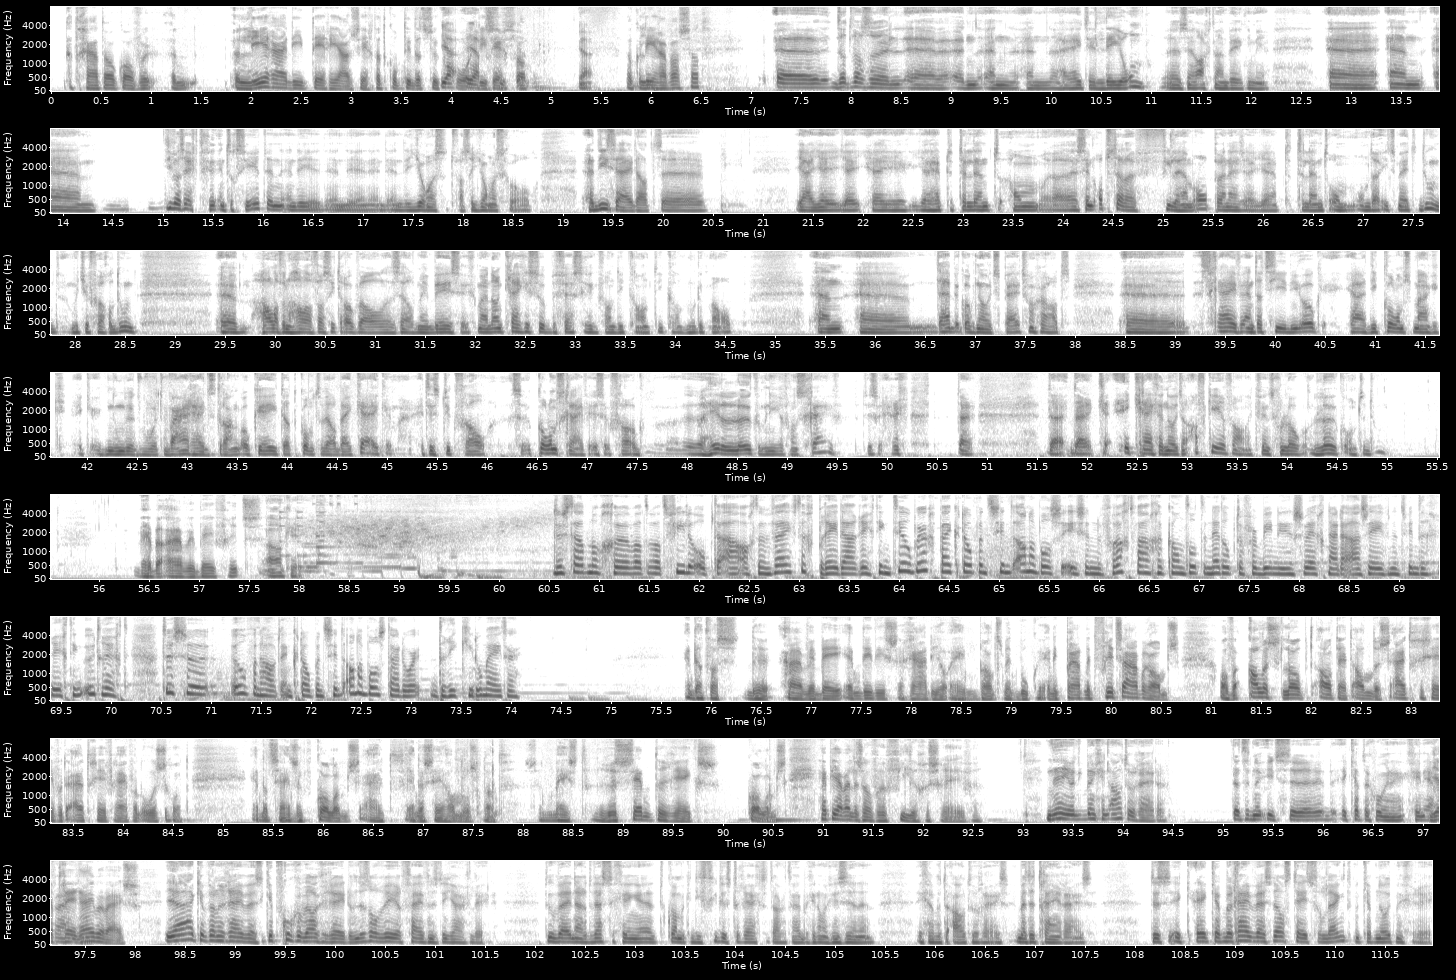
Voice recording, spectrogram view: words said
dat gaat ook over een, een leraar die tegen jou zegt, dat komt in dat stuk ja, voor, ja, die precies, zegt van... Ja. Welke leraar was dat? Uh, dat was uh, een, een, een, hij heette Leon, uh, zijn achternaam weet ik niet meer. en ehm, die was echt geïnteresseerd in, in, de, in, de, in de jongens, het was een jongensschool. En die zei dat, ja, jij, jij, jij, hebt het talent om, zijn opstellen vielen hem op. En hij zei, jij hebt het talent om, om daar iets mee te doen, dat moet je vooral doen. Uh, half en half was ik er ook wel zelf mee bezig. Maar dan krijg je soort bevestiging van die kant, die kant moet ik maar op. En uh, daar heb ik ook nooit spijt van gehad. Uh, schrijven, en dat zie je nu ook. Ja, die columns maak ik, ik, ik noem het woord waarheidsdrang. Oké, dat komt er wel bij kijken. Maar het is natuurlijk vooral, columns schrijven is ook vooral ook een hele leuke manier van schrijven. Het is erg, daar, daar, daar, ik krijg er nooit een afkeer van. Ik vind het gewoon leuk om te doen. We hebben AWB Frits. Ah, Oké. Okay. Er staat nog uh, wat, wat file op de A58, Breda richting Tilburg. Bij knooppunt Sint-Annebos is een vrachtwagen gekanteld... net op de verbindingsweg naar de A27 richting Utrecht. Tussen Ulvenhout en knooppunt Sint-Annebos daardoor 3 kilometer. En dat was de AWB en dit is Radio 1, Brands met Boeken. En ik praat met Frits Abrahams over Alles loopt altijd anders... uitgegeven door de uitgeverij van Oorschot. En dat zijn zijn columns uit NRC Handelsblad. Zijn meest recente reeks columns. Heb jij wel eens over een file geschreven? Nee, want ik ben geen autorijder. Dat is nu iets, uh, ik heb er gewoon geen ervaring. Je hebt geen rijbewijs? Ja, ik heb wel een rijbewijs. Ik heb vroeger wel gereden, dat is alweer 25 jaar geleden. Toen wij naar het westen gingen, toen kwam ik in die files terecht. Toen dacht ik, daar heb ik helemaal geen zin in. Ik ga met de auto reizen, met de trein reizen. Dus ik, ik heb mijn rijbewijs wel steeds verlengd, maar ik heb nooit meer gereden.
